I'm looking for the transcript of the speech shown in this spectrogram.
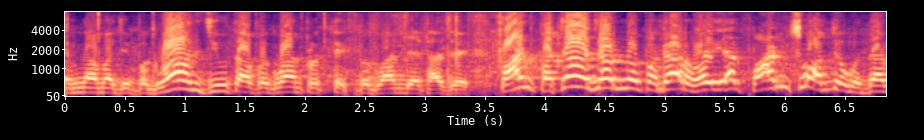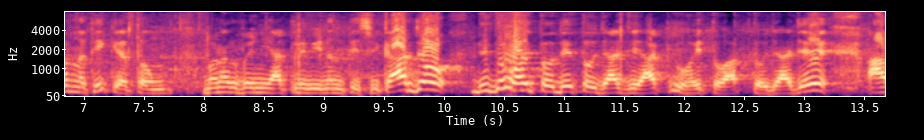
એમનામાં જે ભગવાન જીવતા, ભગવાન પ્રત્યક્ષ, ભગવાન બેઠા છે. પાંચ પચાસ હજારનો પગાર હોય યાર, પાંચસો આપજો વધારે નથી કહેતો હું. મનોહરભાઈની આટલી વિનંતી સ્વીકારજો. દીધું હોય તો દેતો જાજે, આપ્યું હોય તો આપતો જાજે. આ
